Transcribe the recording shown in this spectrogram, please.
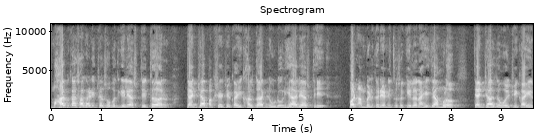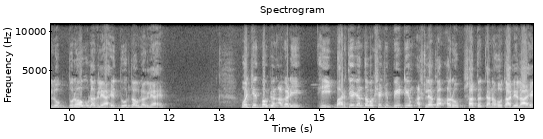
महाविकास आघाडीच्या सोबत गेले असते तर त्यांच्या पक्षाचे काही खासदार निवडूनही आले असते. पण आंबेडकर यांनी तसं केलं नाही. त्यामुळं त्यांच्या जवळचे काही लोक दुरावू लागले आहेत दूर जाऊ लागले आहेत. वंचित बहुजन आघाडी ही भारतीय जनता पक्षाची बी टीम असल्याचा आरोप सातत्यानं होत आलेला आहे.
